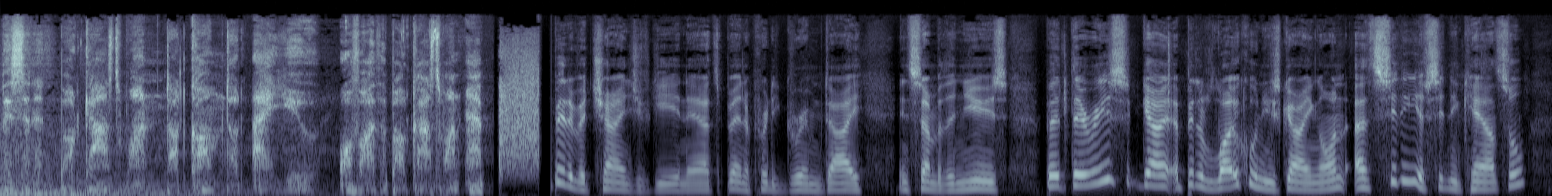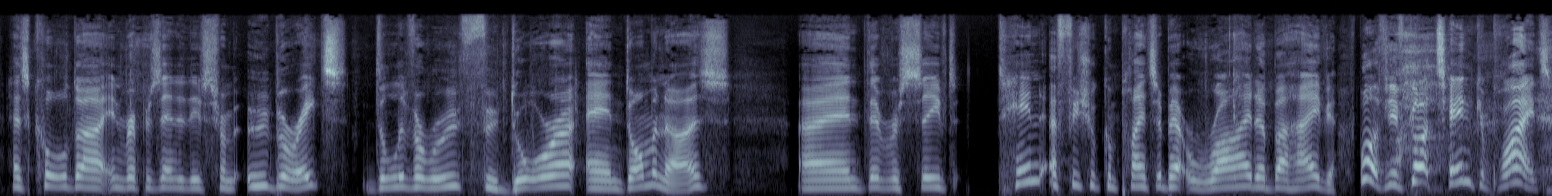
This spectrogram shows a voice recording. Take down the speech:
Listen at podcast1.com.au or via the Podcast One app. Bit of a change of gear now. It's been a pretty grim day in some of the news, but there is a bit of local news going on. A City of Sydney Council has called uh, in representatives from Uber Eats, Deliveroo, Foodora, and Domino's, and they've received 10 official complaints about rider behaviour. Well, if you've got 10 complaints,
